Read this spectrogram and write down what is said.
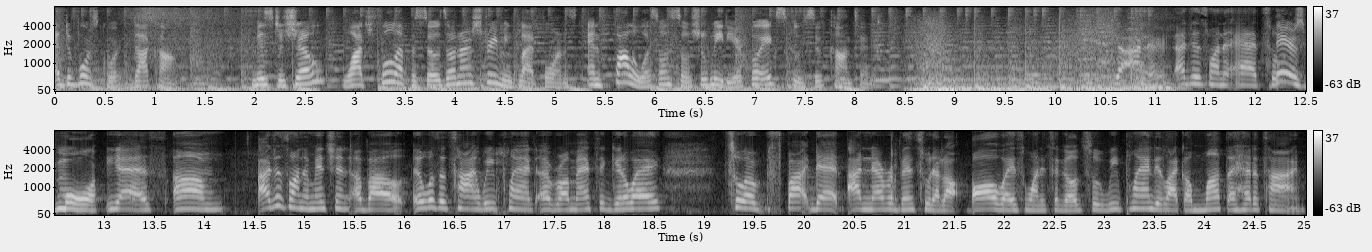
at divorcecourt.com. Missed a show? Watch full episodes on our streaming platforms and follow us on social media for exclusive content. Your Honor, I just want to add to There's more. Yes. Um, I just want to mention about it was a time we planned a romantic getaway to a spot that I never been to that I always wanted to go to. We planned it like a month ahead of time.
